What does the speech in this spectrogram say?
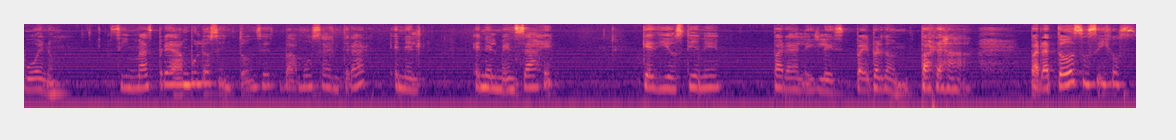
Bueno, sin más preámbulos, entonces vamos a entrar en el en el mensaje que Dios tiene para la iglesia, perdón, para, para todos sus hijos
